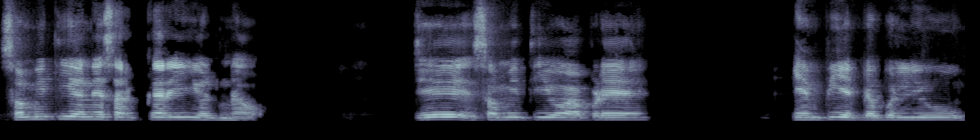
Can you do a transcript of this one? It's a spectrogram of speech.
સમિતિ અને સરકારી યોજનાઓ. જે સમિતિઓ આપણે એમપીએડબલ્યુ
